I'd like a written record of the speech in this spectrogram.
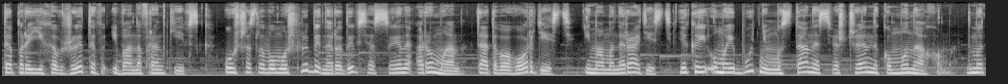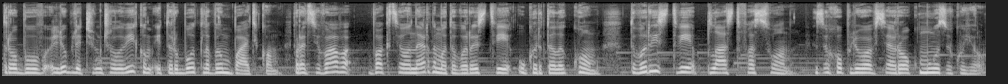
та переїхав жити в Івано-Франківськ. У щасливому шлюбі народився син Роман, татова гордість і мамина радість, який у майбутньому стане священником-монахом. Дмитро був люблячим чоловіком і турботливим батьком. Працював в акціонерному товаристві Укртелеком, товаристві Пластфасон, захоплювався рок-музикою.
